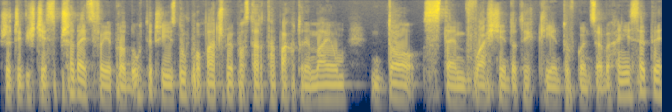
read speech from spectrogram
rzeczywiście sprzedać swoje produkty, czyli znów popatrzmy po startupach, które mają dostęp właśnie do tych klientów końcowych. A niestety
